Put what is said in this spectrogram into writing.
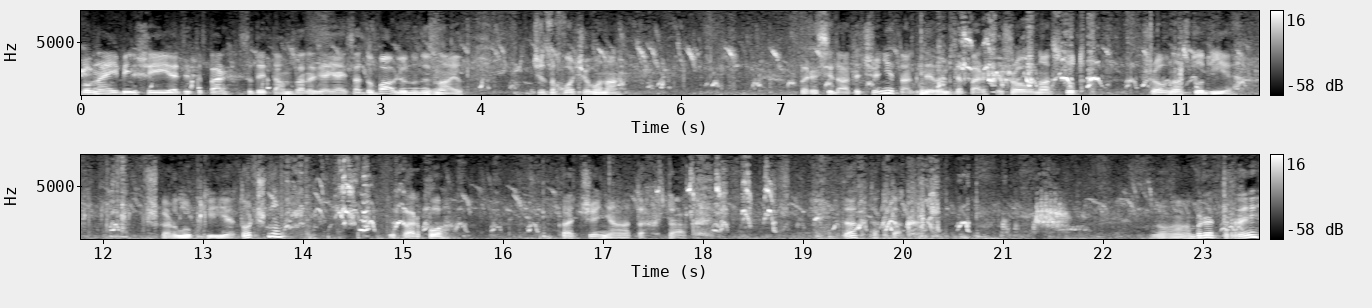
бо в неї більше яєць і тепер сидить там. Зараз я яйця добавлю, ну не знаю, чи захоче вона пересідати чи ні. Так, дивимося перше, що у нас тут, що в нас тут є. Шкарлупки є точно. Тепер по каченятах. Так. Так, так, так. Добре, три.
